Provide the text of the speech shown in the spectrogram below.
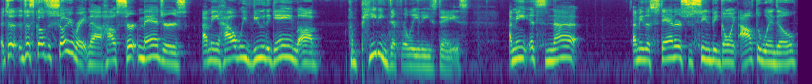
It just, it just goes to show you right now how certain managers I mean, how we view the game uh, competing differently these days. I mean, it's not. I mean, the standards just seem to be going out the window.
